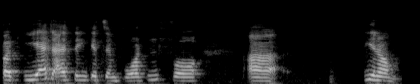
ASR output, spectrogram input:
But yet I think it's important for, uh, you know,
